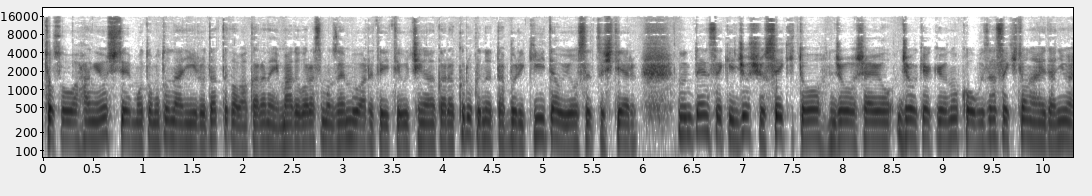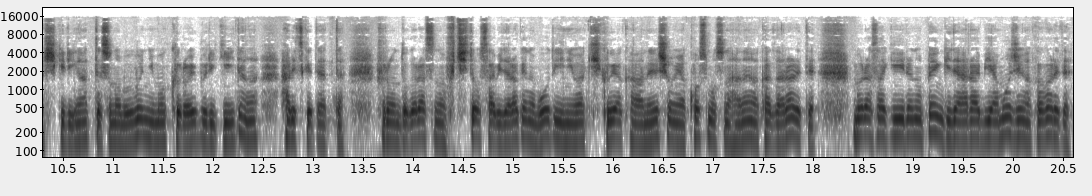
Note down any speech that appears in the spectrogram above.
塗装は剥げ落ちて、もともと何色だったかわからない。窓ガラスも全部割れていて、内側から黒く塗ったブリキ板を溶接してある。運転席、助手席と乗車用、乗客用の後部座席との間には仕切りがあって、その部分にも黒いブリキ板が貼り付けてあった。フロントガラスの縁と錆だらけのボディには菊やカーネーションやコスモスの花が飾られて、紫色のペンキでアラビア文字が書かれて、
